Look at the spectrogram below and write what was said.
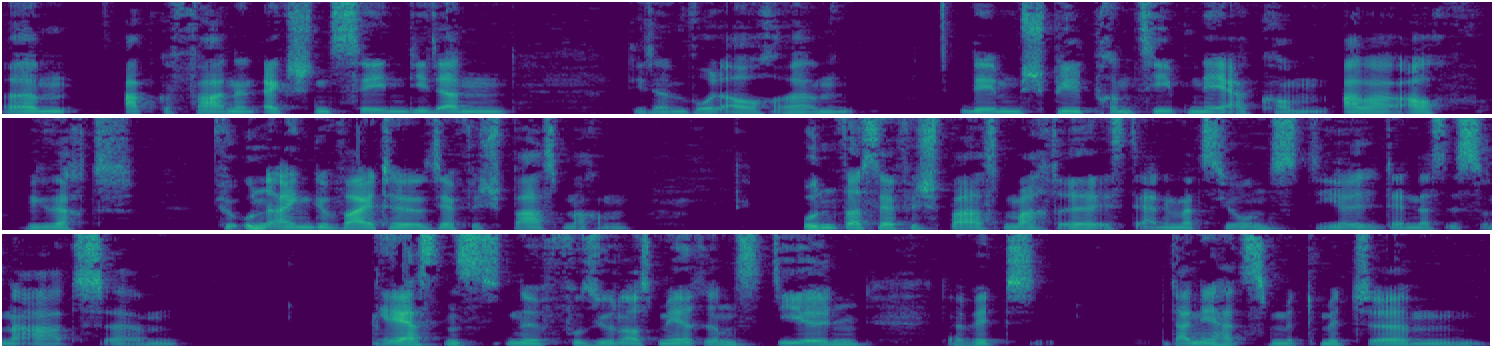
ähm, abgefahrenen Action-Szenen, die dann, die dann wohl auch ähm, dem Spielprinzip näher kommen, aber auch, wie gesagt, für Uneingeweihte sehr viel Spaß machen. Und was sehr viel Spaß macht, äh, ist der Animationsstil, denn das ist so eine Art, ähm, erstens eine Fusion aus mehreren Stilen. Da wird Daniel hat es mit, mit ähm,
